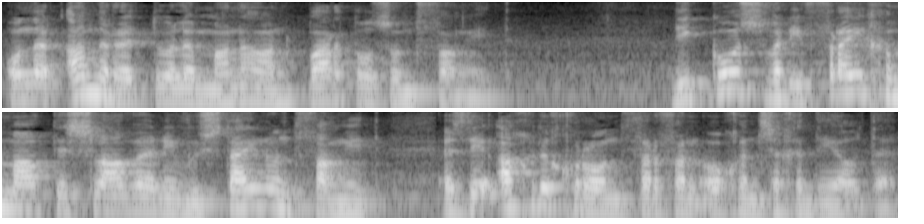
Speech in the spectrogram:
onder andere toe hulle manna aan kwartels ontvang het. Die kos wat die vrygemaakte slawe in die woestyn ontvang het, is die agtergrond vir vanoggend se gedeelte.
